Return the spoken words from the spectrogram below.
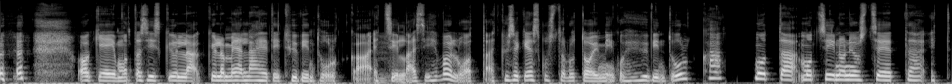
Okei, okay, mutta siis kyllä, kyllä meidän lähetit hyvin tulkkaa, että mm. sillä siihen voi luottaa. Että kyllä se keskustelu toimii, kun he hyvin tulkkaa. Mutta, mutta siinä on just se, että, että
